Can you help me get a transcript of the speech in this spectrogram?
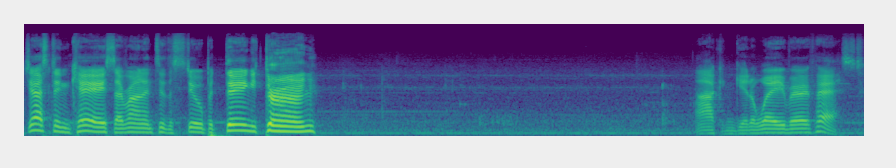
Just in case I run into the stupid thingy thing. I can get away very fast.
